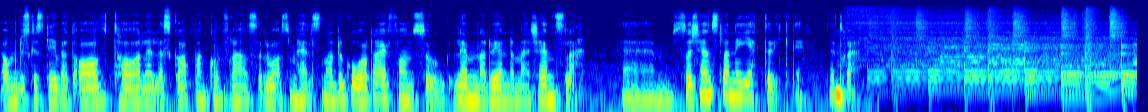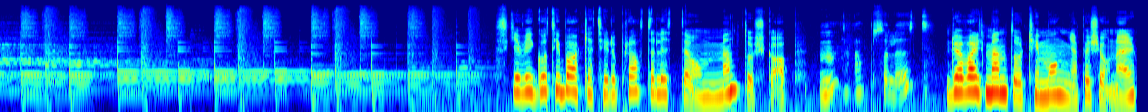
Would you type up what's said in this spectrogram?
om du ska skriva ett avtal eller skapa en konferens eller vad som helst. När du går därifrån så lämnar du ändå med en känsla. Ehm, så känslan är jätteviktig, det tror jag. Ska vi gå tillbaka till att prata lite om mentorskap? Mm, absolut. Du har varit mentor till många personer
